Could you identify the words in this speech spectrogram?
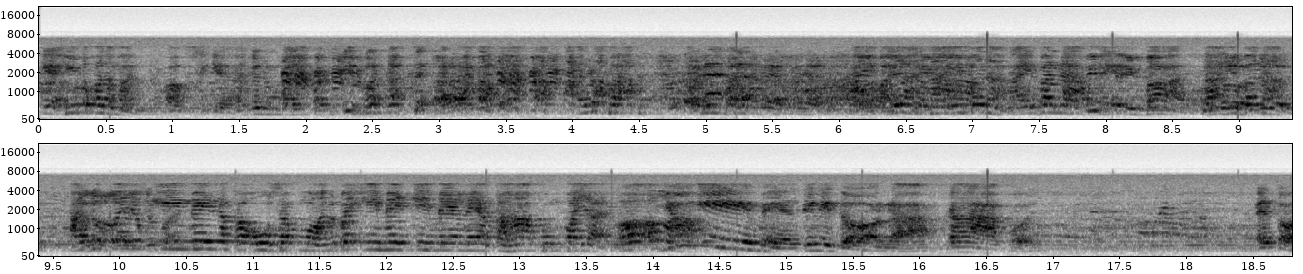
Sige. Sino ka naman? Oh, sige. Ano nung ba yung pag-iba natin? ano ba? Ano ba lang? Maiba yan. Naiba na. Naiba na. At least na iba. Naiba na. Ano ba yung email na kausap mo? Ano ba yung email-email na yan? Kahapon pa yan. Oo, Yung email, tinidora, kahapon. Eto,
